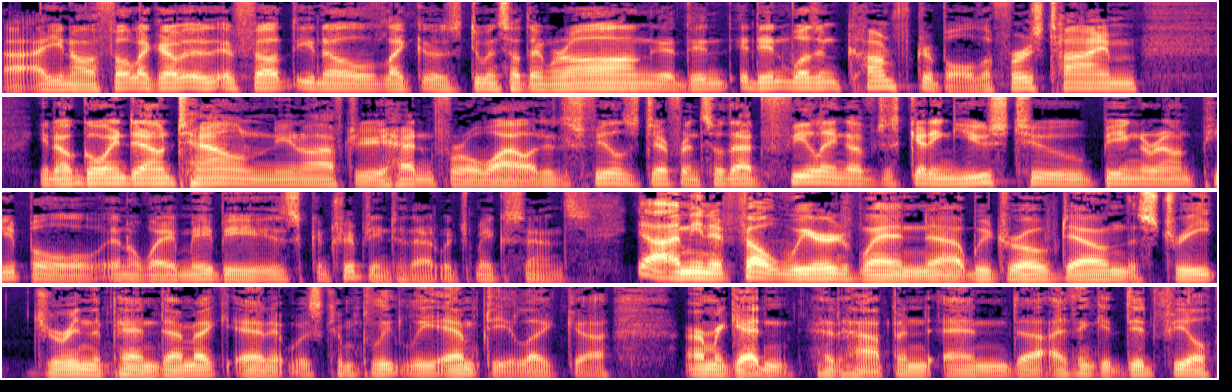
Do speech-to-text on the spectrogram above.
Uh, you know, it felt like I, it felt, you know, like I was doing something wrong. It didn't, it didn't, wasn't comfortable. The first time, you know, going downtown, you know, after you hadn't for a while, it just feels different. So that feeling of just getting used to being around people in a way maybe is contributing to that, which makes sense. Yeah, I mean, it felt weird when uh, we drove down the street during the pandemic and it was completely empty, like uh, Armageddon had happened. And uh, I think it did feel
